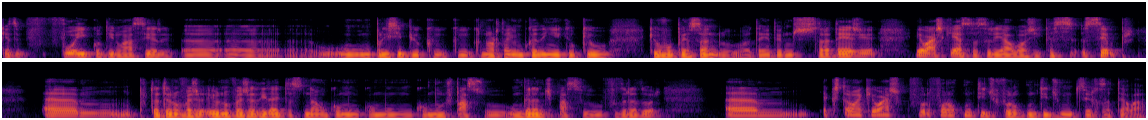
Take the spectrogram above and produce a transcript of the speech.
quer dizer, foi e continua a ser uh, uh, um princípio que, que, que, norteia um bocadinho aquilo que eu, que eu vou pensando até em termos de estratégia, eu acho que essa seria a lógica sempre. Portanto, eu não, vejo, eu não vejo a direita senão como, como, um, como um espaço, um grande espaço federador, a questão é que eu acho que for, foram cometidos, foram cometidos muitos erros até lá.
